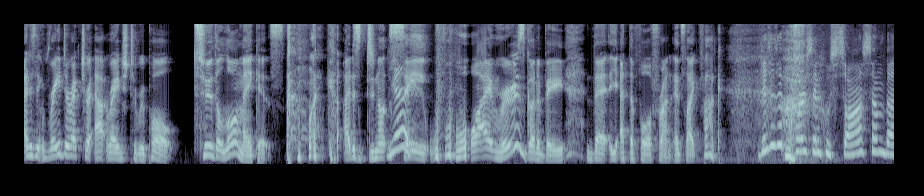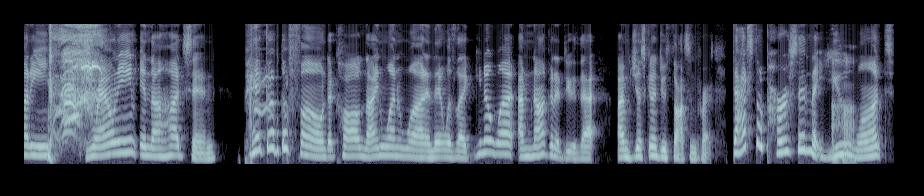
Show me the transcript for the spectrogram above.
I just think redirect your outrage to RuPaul to the lawmakers. like, I just do not Yes. see why Ru's got to be there at the forefront. It's like, fuck. This is a person who saw somebody drowning in the Hudson, picked up the phone to call 911, and then was like, you know what? I'm not going to do that. I'm just going to do thoughts and prayers. That's the person that you Uh-huh. want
